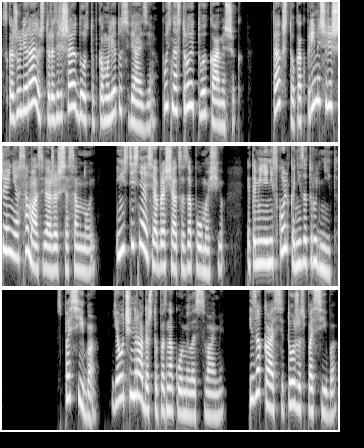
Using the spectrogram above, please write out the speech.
Скажу Лираю, что разрешаю доступ к амулету связи. Пусть настроит твой камешек. Так что, как примешь решение, сама свяжешься со мной. И не стесняйся обращаться за помощью. Это меня нисколько не затруднит. Спасибо. Я очень рада, что познакомилась с вами. И за Касси тоже спасибо.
